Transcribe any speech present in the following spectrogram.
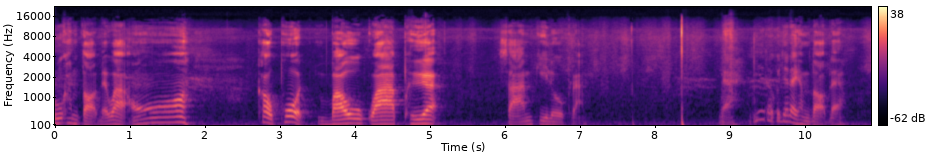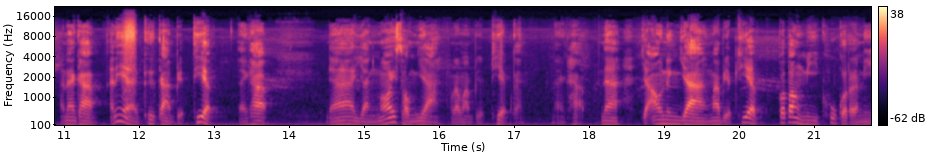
รู้คำตอบแล้วว่า อ๋อ ข้าวโพดเบากว่าเผือ3 กิโลกรัมนะนี่เราก็จะได้คำตอบแล้วนะครับ อันนี้คือการเปรียบเทียบนะครับนะอย่างน้อย 2 อย่างเรามาเปรียบเทียบกันนะครับนะจะเอาหนึ่งอย่างมาเปรียบเทียบก็ต้องมีคู่กรณี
